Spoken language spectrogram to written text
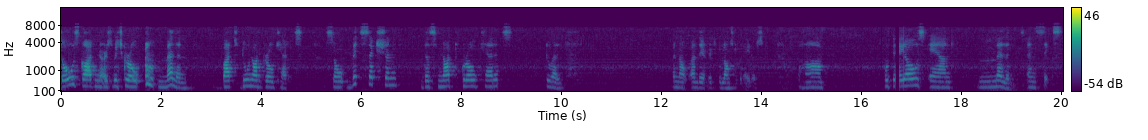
those gardeners which grow melon but do not grow carrots. So which section does not grow carrots? 12. And now and there it belongs to potatoes. Um, potatoes and melons and 6.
